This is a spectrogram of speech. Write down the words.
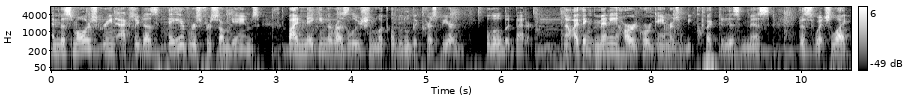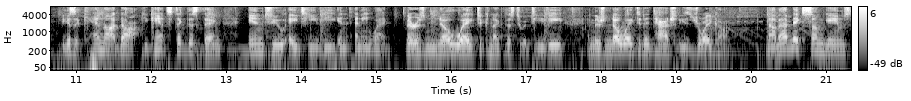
and the smaller screen actually does favors for some games by making the resolution look a little bit crispier a little bit better. Now, I think many hardcore gamers will be quick to dismiss the Switch Lite because it cannot dock. You can't stick this thing into a TV in any way. There is no way to connect this to a TV, and there's no way to detach these Joy-Con. Now, that makes some games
